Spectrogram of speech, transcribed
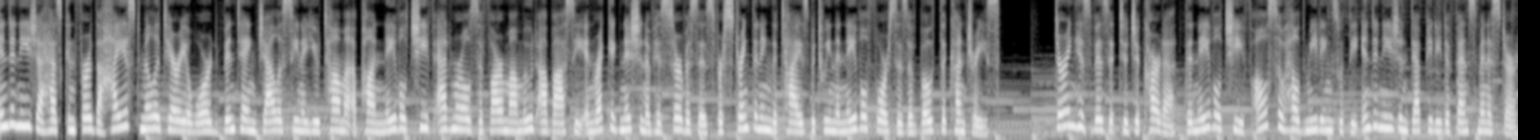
Indonesia has conferred the highest military award Bintang Jalasena Utama upon Naval Chief Admiral Zafar Mahmood Abbasi in recognition of his services for strengthening the ties between the naval forces of both the countries. During his visit to Jakarta, the naval chief also held meetings with the Indonesian Deputy Defense Minister,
